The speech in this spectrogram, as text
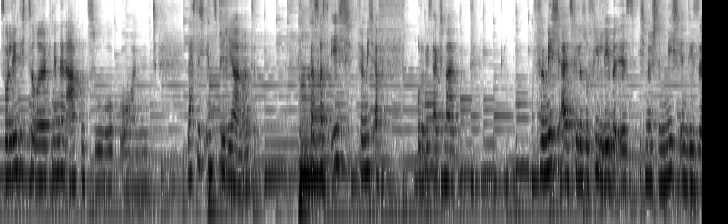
So lehn dich zurück, nimm den Atemzug und lass dich inspirieren. Und das, was ich für mich, oder wie sage ich mal, für mich als Philosophie lebe, ist, ich möchte nicht in diese,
